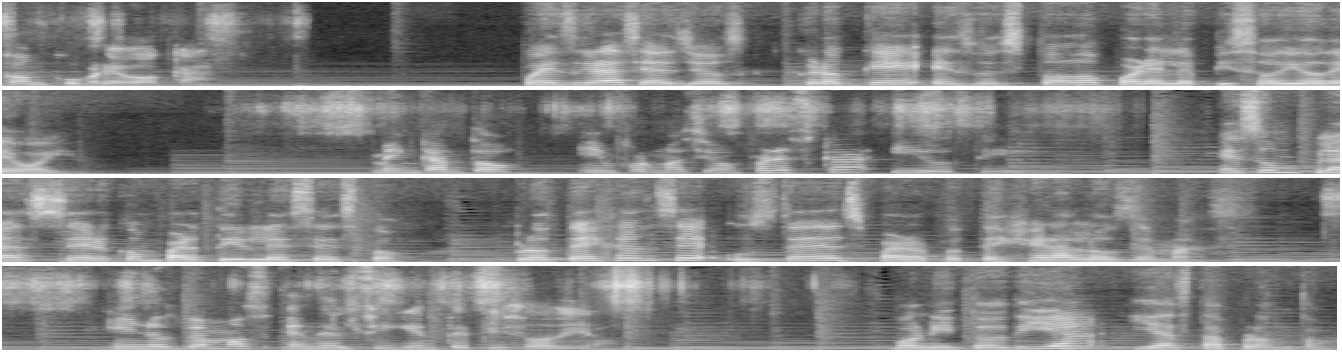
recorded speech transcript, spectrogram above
con cubrebocas. Pues gracias, Jos. Creo que eso es todo por el episodio de hoy. Me encantó. Información fresca y útil. Es un placer compartirles esto. Protéjanse ustedes para proteger a los demás. Y nos vemos en el siguiente episodio. Bonito día y hasta pronto.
